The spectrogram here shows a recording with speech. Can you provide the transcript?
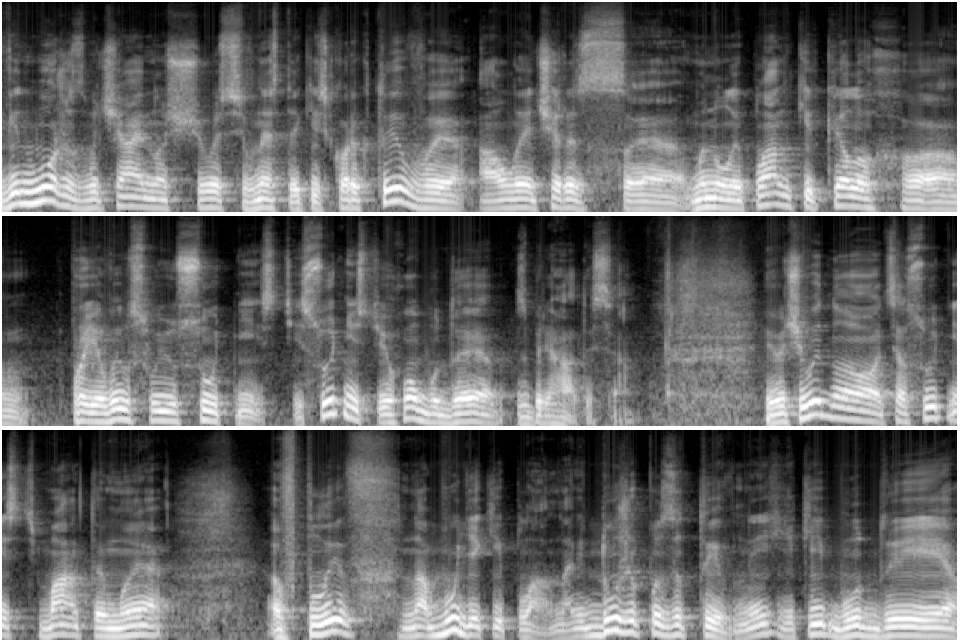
він може, звичайно, щось внести якісь корективи, але через е, минулий план Кіт Келог е, проявив свою сутність, і сутність його буде зберігатися. І, очевидно, ця сутність матиме вплив на будь-який план, навіть дуже позитивний, який буде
